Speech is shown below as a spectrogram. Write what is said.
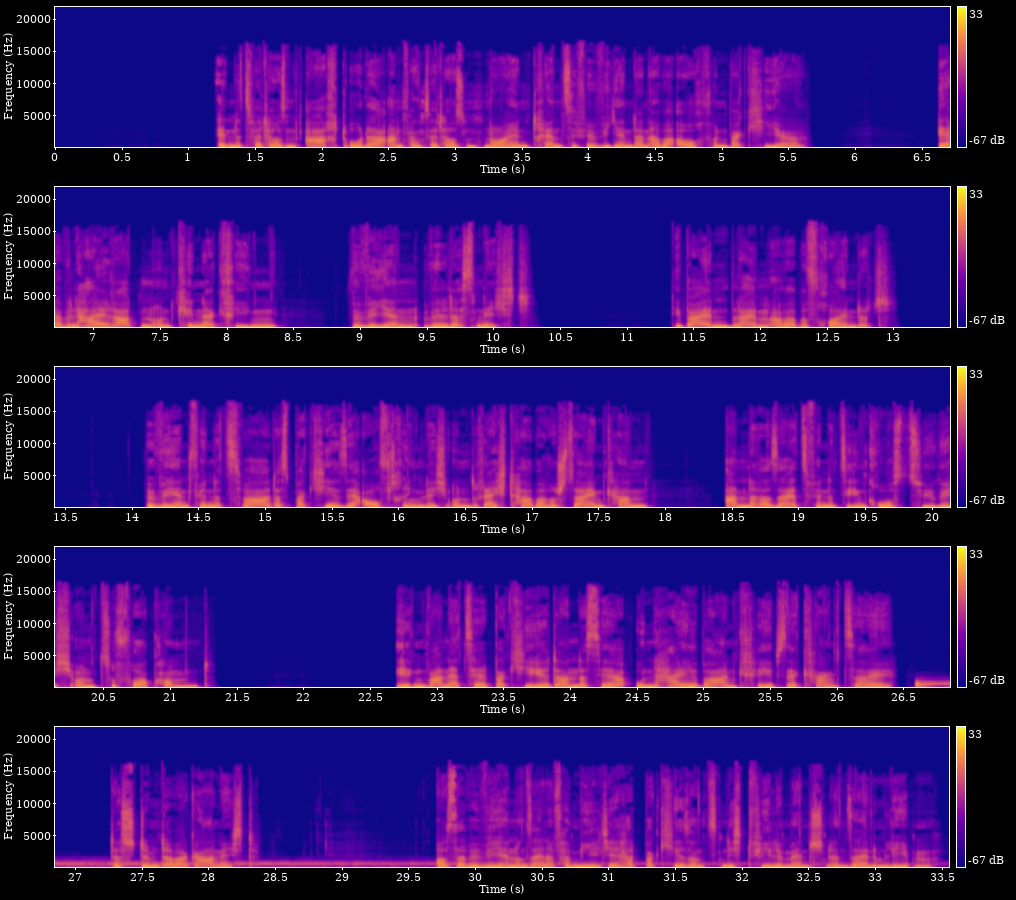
Ende 2008 oder Anfang 2009 trennt sich Vivian dann aber auch von Bakir. Er will heiraten und Kinder kriegen, Vivian will das nicht. Die beiden bleiben aber befreundet. Vivian findet zwar, dass Bakir sehr aufdringlich und rechthaberisch sein kann, andererseits findet sie ihn großzügig und zuvorkommend. Irgendwann erzählt Bakir ihr dann, dass er unheilbar an Krebs erkrankt sei. Das stimmt aber gar nicht. Außer Vivian und seiner Familie hat Bakir sonst nicht viele Menschen in seinem Leben.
